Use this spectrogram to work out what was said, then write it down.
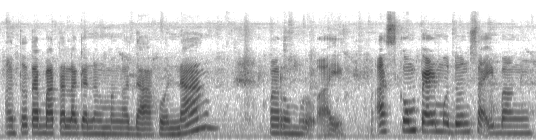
Ang tataba talaga ng mga dahon ng parumuruay. As compare mo dun sa ibang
